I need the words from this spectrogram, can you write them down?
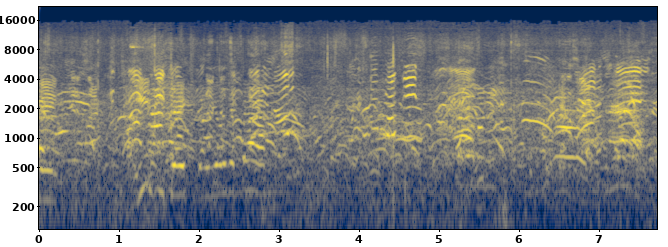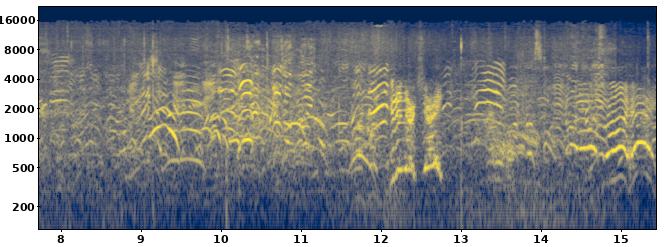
Jake. Easy, Jake. Gotta go get back. Get in there, Jake. All right, hey.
